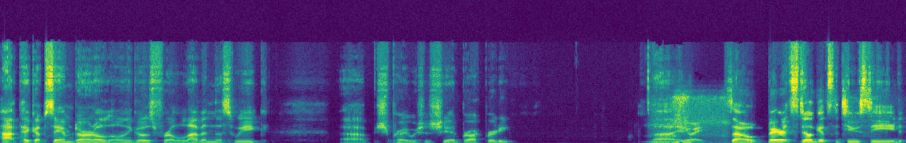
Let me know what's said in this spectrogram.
Hot pickup Sam Darnold only goes for 11 this week. Uh, she probably wishes she had Brock Purdy. Uh, anyway, so Barrett still gets the two seed.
